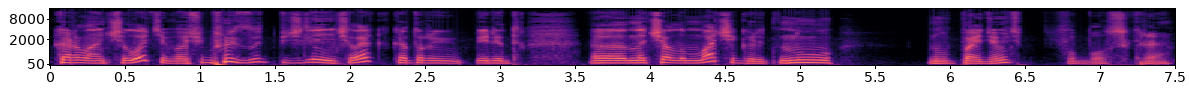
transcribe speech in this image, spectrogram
Карло Анчелотти вообще производит впечатление человека, который перед э, началом матча говорит, ну, ну, пойдемте в футбол сыграем.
